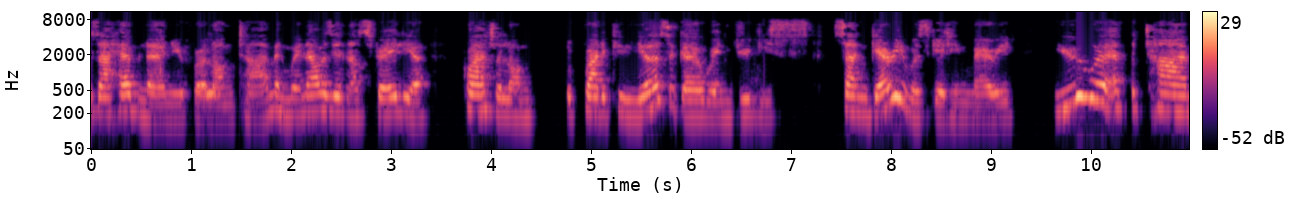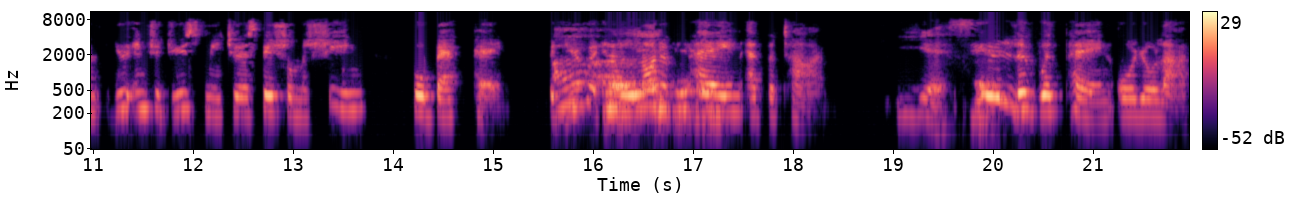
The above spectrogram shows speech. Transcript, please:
because I have known you for a long time, and when I was in Australia quite a long, quite a few years ago when Judy's son Gary was getting married, you were at the time, you introduced me to a special machine for back pain, but oh, you were in a oh, lot of pain at the time. Yes. Do you live with pain all your life,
